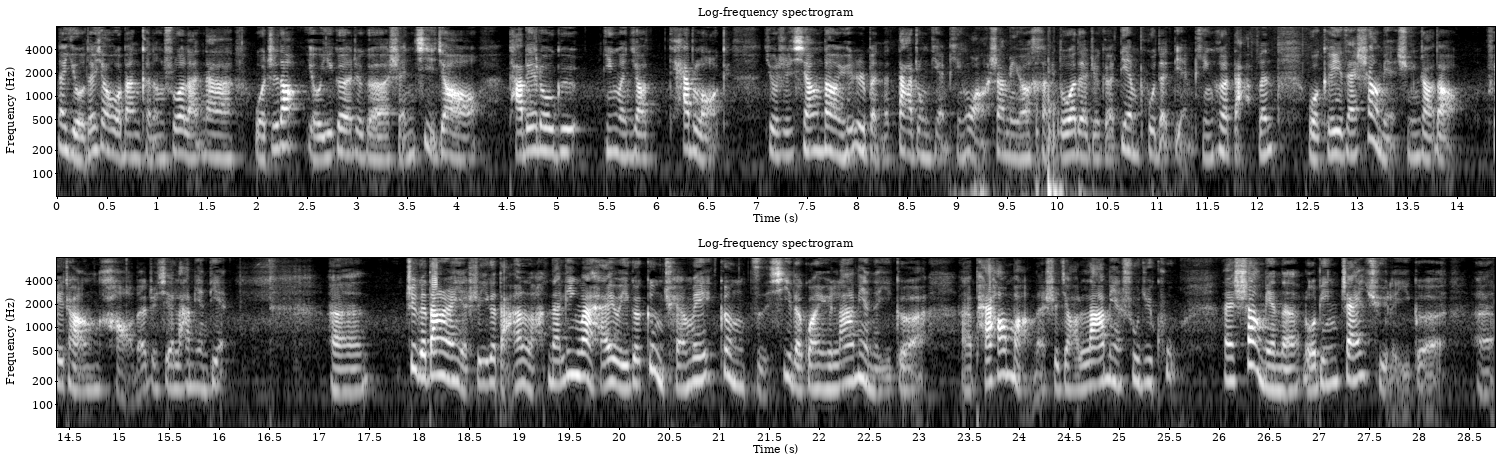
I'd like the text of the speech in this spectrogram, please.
那有的小伙伴可能说了，那我知道有一个这个神器叫 Tablog，英文叫 Tabelog，就是相当于日本的大众点评网，上面有很多的这个店铺的点评和打分，我可以在上面寻找到非常好的这些拉面店。嗯，这个当然也是一个答案了。那另外还有一个更权威、更仔细的关于拉面的一个呃排行榜呢，是叫拉面数据库。在上面呢，罗宾摘取了一个呃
